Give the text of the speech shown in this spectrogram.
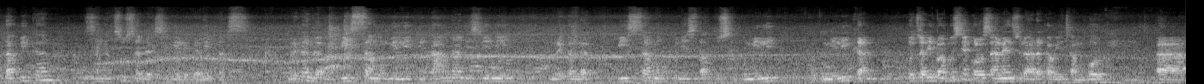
tetapi kan sangat susah dari segi legalitas. Mereka nggak bisa memiliki tanah di sini, mereka nggak bisa mempunyai status kepemilik, kepemilikan. Kecuali bagusnya kalau seandainya sudah ada kawin campur, uh,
